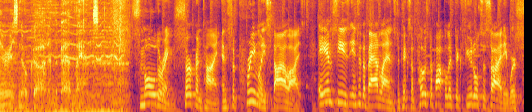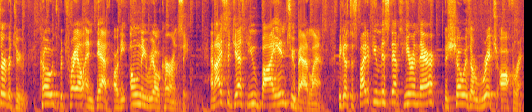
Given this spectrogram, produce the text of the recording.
There is no God in the Badlands. Smoldering, serpentine, and supremely stylized. AMC's Into the Badlands depicts a post apocalyptic feudal society where servitude, codes, betrayal, and death are the only real currency. And I suggest you buy into Badlands, because despite a few missteps here and there, the show is a rich offering.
